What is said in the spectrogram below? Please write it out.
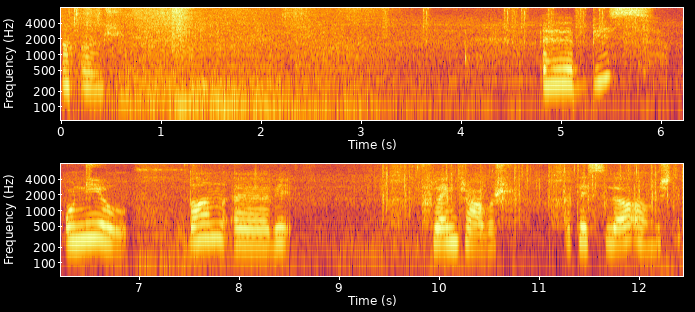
Hah ölmüş. Ee, biz O'Neill'dan e, bir flamethrower ateş silahı almıştık.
